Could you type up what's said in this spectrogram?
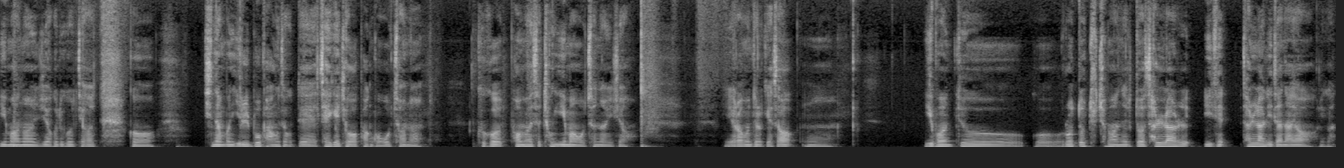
2만 원이죠. 그리고 제가, 그, 지난번 일부 방송 때세개 조합한 거 5천 원. 그거 포함해서 총 2만 5천 원이죠. 여러분들께서, 음, 이번 주 어, 로또 추첨하는 또 설날 이제 설날이잖아요. 그러니까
